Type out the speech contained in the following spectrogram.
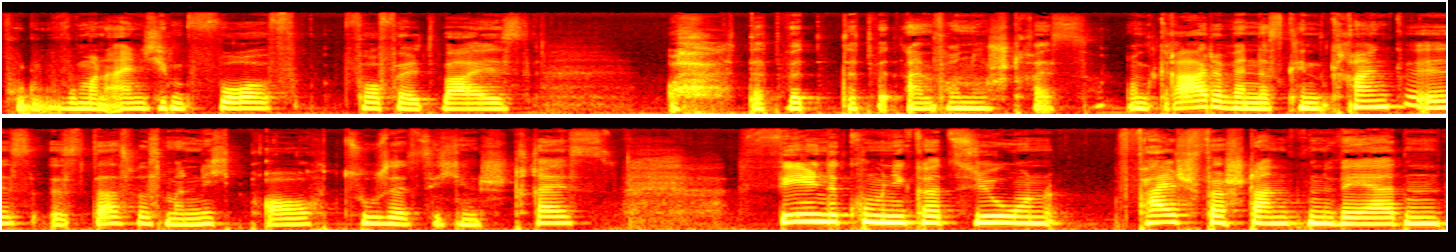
wo, wo man eigentlich im Vor, Vorfeld weiß, oh, das wird, das wird einfach nur Stress. Und gerade wenn das Kind krank ist, ist das, was man nicht braucht, zusätzlichen Stress, fehlende Kommunikation, falsch verstanden werden,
